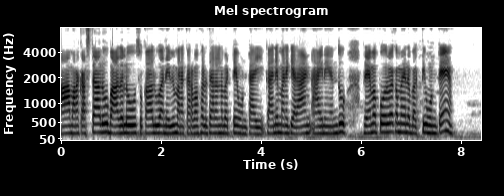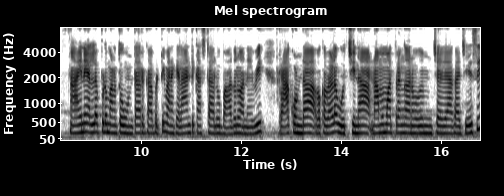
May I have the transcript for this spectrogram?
ఆ మన కష్టాలు బాధలు సుఖాలు అనేవి మన కర్మ ఫలితాలను బట్టే ఉంటాయి. కానీ మనకి ఎలా ఆయన ఎందు ప్రేమపూర్వకమైన భక్తి ఉంటే ఆయన ఎల్లప్పుడూ మనతో ఉంటారు కాబట్టి మనకు ఎలాంటి కష్టాలు బాధలు అనేవి రాకుండా ఒకవేళ వచ్చినా నామమాత్రంగా అనుభవించేలాగా చేసి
